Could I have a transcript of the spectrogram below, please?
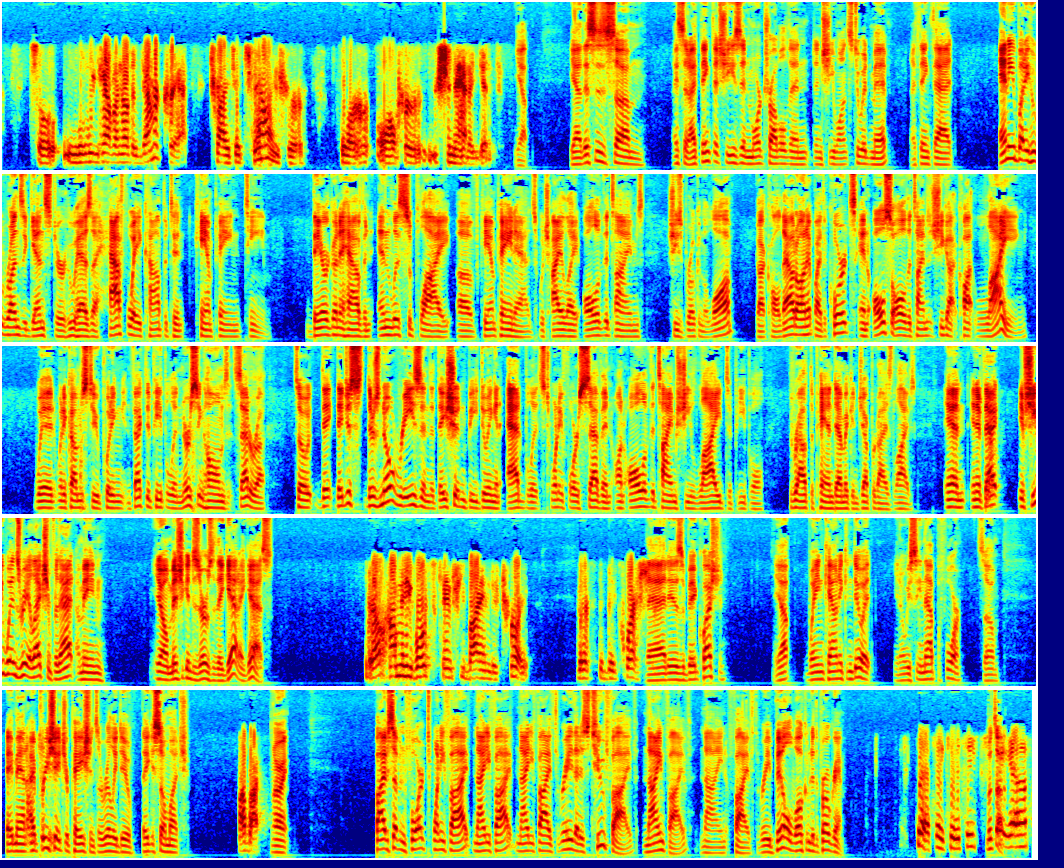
So we have another Democrat try to challenge her for all her shenanigans. Yep. Yeah, this is. Um, I said I think that she's in more trouble than than she wants to admit. I think that anybody who runs against her who has a halfway competent campaign team, they are going to have an endless supply of campaign ads which highlight all of the times she's broken the law, got called out on it by the courts, and also all the times that she got caught lying when when it comes to putting infected people in nursing homes, etc. So they, they just there's no reason that they shouldn't be doing an ad blitz 24/7 on all of the times she lied to people throughout the pandemic and jeopardized lives. And and if that if she wins re-election for that, I mean, you know, Michigan deserves what they get, I guess. Well, how many votes can she buy in Detroit? That's the big question. That is a big question. Yep, Wayne County can do it. You know, we've seen that before. So, hey, man, I appreciate your patience. I really do. Thank you so much. Bye bye. All right. 574 25 95 95 3. That is 25 95 953. Bill, welcome to the program. Yes. Hey, Casey. What's up? Hey, uh,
